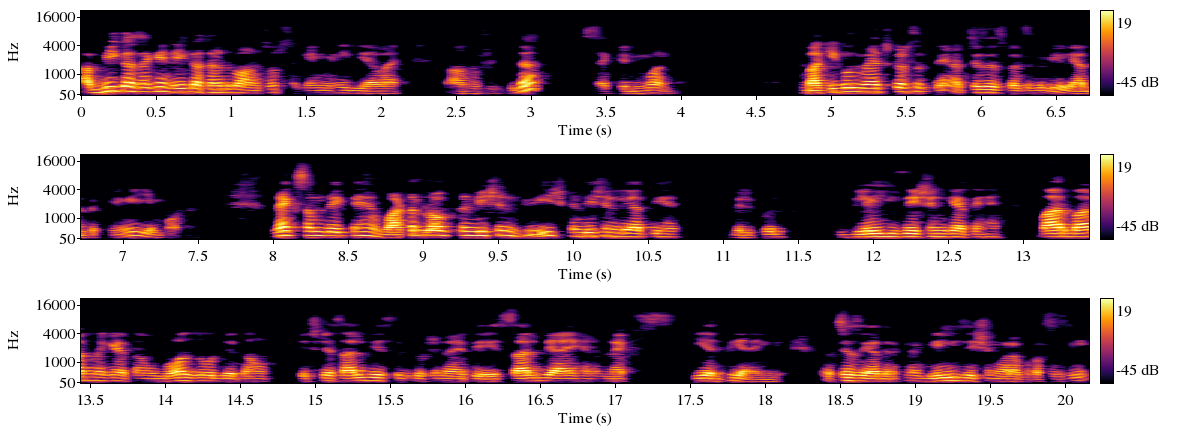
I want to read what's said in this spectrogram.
अब बी का सेकंड ए का थर्ड तो आंसर सेकंड में ही दिया हुआ है। Answer should be the second one बाकी को भी मैच कर सकते हैं, अच्छे से स्पेसिफिकली याद रख लेंगे, ये इंपॉर्टेंट नेक्स्ट हम देखते हैं वाटर लॉक कंडीशन ग्रीश कंडीशन ले आती है। बिल्कुल ग्लेइजेशन कहते हैं। बार बार मैं कहता हूँ, बहुत ज़ोर देता हूँ। पिछले साल भी इसके क्वेश्चन आए थे, इस साल भी आए हैं नेक्स्ट ईयर भी आएँगे। अच्छे से याद रखना ग्लेइजेशन वाला प्रोसेस ही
